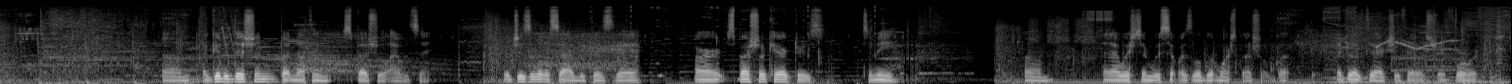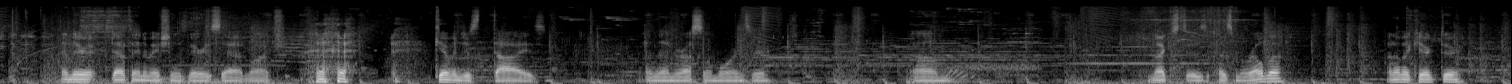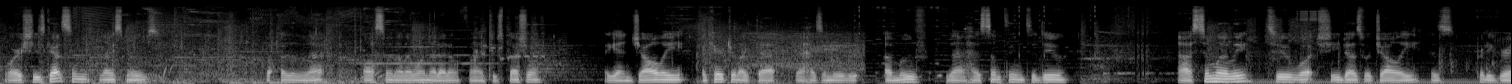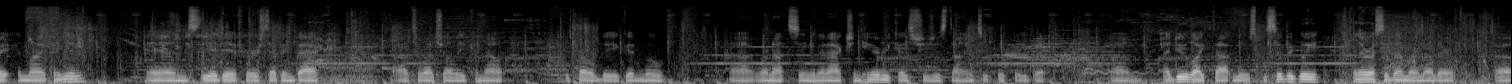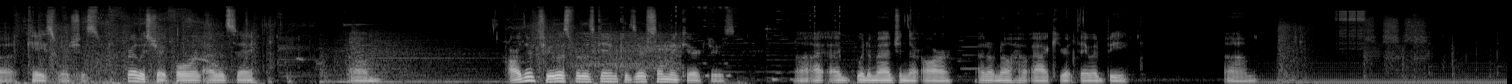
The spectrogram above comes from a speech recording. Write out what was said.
Um, a good addition, but nothing special, I would say. Which is a little sad because they are special characters to me. Um, and I wish their moveset was a little bit more special, but I feel like they're actually fairly straightforward. And their death animation is very sad, watch. Kevin just dies and then Russell mourns her. Um, next is Esmeralda, another character where she's got some nice moves, but other than that, also another one that I don't find too special. Again, Jolly, a character like that that has a move, a move that has something to do uh, similarly to what she does with Jolly is pretty great in my opinion, and the idea of her stepping back uh, to let Jolly come out is probably a good move. Uh, we're not seeing it in action here because she's just dying too quickly, but um, I do like that move specifically, and the rest of them are another uh, case where it's just fairly straightforward, I would say. Um, are there tier lists for this game? Because there's so many characters. Uh, I, I, would imagine there are. I don't know how accurate they would be. Um,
